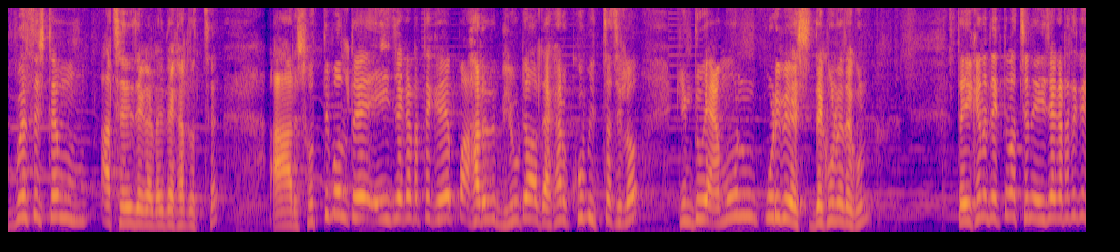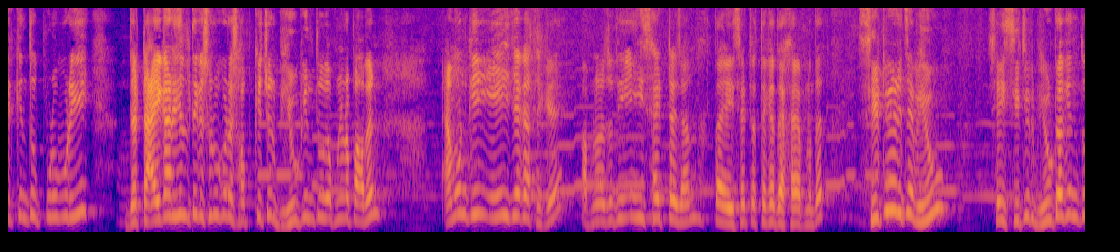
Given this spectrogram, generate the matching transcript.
বুফে সিস্টেম আছে এই জায়গাটায় দেখা যাচ্ছে। আর সত্যি বলতে এই জায়গাটা থেকে পাহাড়ের ভিউটা দেখার খুব ইচ্ছা ছিল, কিন্তু এমন পরিবেশ, দেখুন দেখুন। তো এখানে দেখতে পাচ্ছেন এই জায়গাটা থেকে কিন্তু পুরোপুরি যে টাইগার হিল থেকে শুরু করে সব কিছুর ভিউ কিন্তু আপনারা পাবেন। এমনকি এই জায়গা থেকে আপনারা যদি এই সাইডটা যান তা এই সাইডটা থেকে দেখায় আপনাদের সিটির যে ভিউ সেই সিটির ভিউটা কিন্তু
